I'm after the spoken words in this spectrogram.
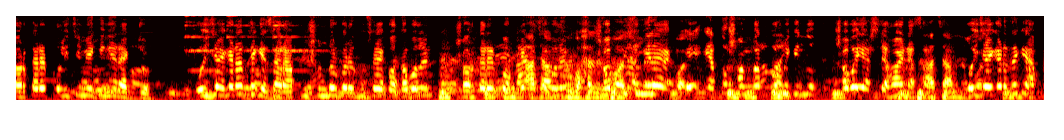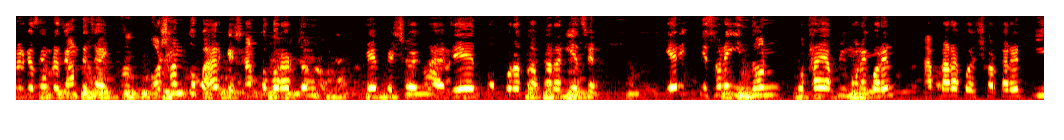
সরকারের পলিসি মেকিং এর একজন। ওই জায়গাটা থেকে স্যার আপনি সুন্দর করে গুছিয়ে কথা বলেন সরকারের পক্ষে আচ্ছা, কথা বলেন সবকিছু মিলে এত সংবাদকর্মী কিন্তু সবাই আসলে হয় না স্যার। আচ্ছা, ওই জায়গাটা থেকে আপনার কাছে আমরা জানতে চাই অশান্ত পাহাড়কে শান্ত করার জন্য যে বিষয় যে তৎপরতা আপনারা নিয়েছেন এর পেছনে ইন্ধন কোথায় আপনি মনে করেন? আপনারা সরকারের কি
